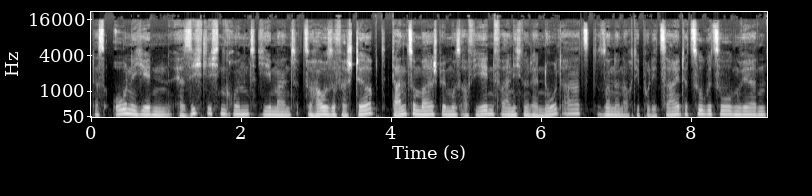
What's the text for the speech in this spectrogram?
dass ohne jeden ersichtlichen Grund jemand zu Hause verstirbt. Dann zum Beispiel muss auf jeden Fall nicht nur der Notarzt, sondern auch die Polizei dazugezogen werden.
